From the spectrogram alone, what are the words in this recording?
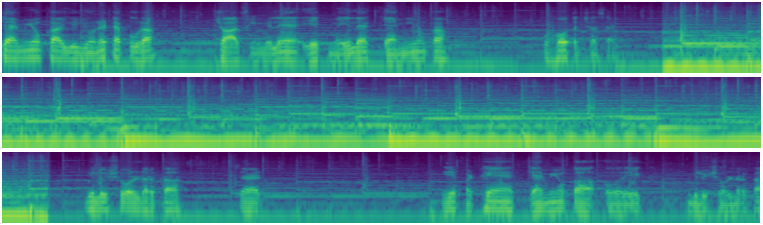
कैमियो का ये यूनिट है पूरा। चार फीमेलें हैं, एक मेल है, कैमियो का। बहुत अच्छा सेट ब्लू शोल्डर का सेट ये पट्टे हैं कैमियो का और एक ब्लू शोल्डर का।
